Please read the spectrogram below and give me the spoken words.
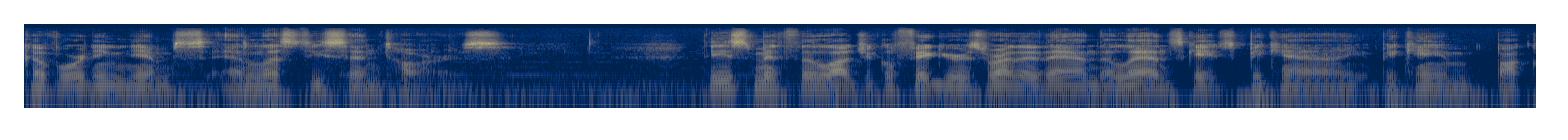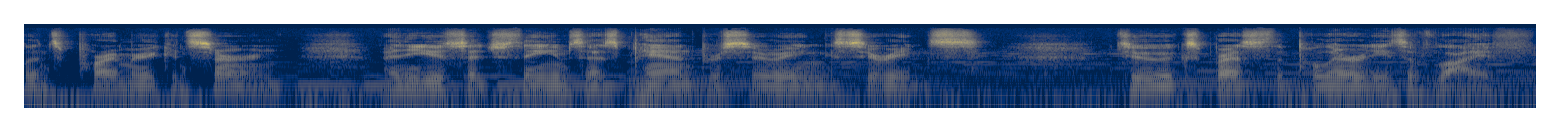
cavorting nymphs, and lusty centaurs. These mythological figures, rather than the landscapes, became, became primary concern, and he used such themes as Pan pursuing Syrinx, to express the polarities of life.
